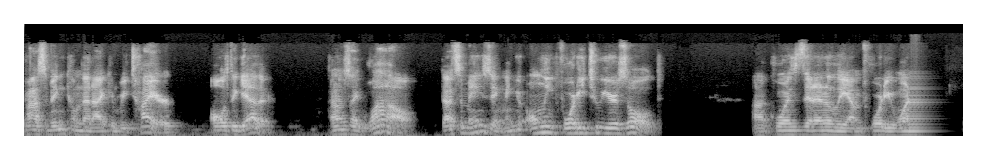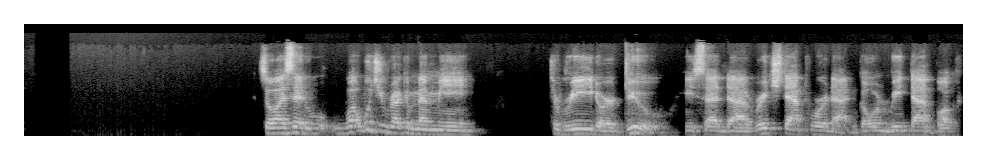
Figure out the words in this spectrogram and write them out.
passive income that I can retire altogether. And I was like, wow, that's amazing. And you're only 42 years old. Uh, coincidentally, I'm 41. So I said, What would you recommend me to read or do? He said, uh, Rich Dad Poor Dad. Go and read that book.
